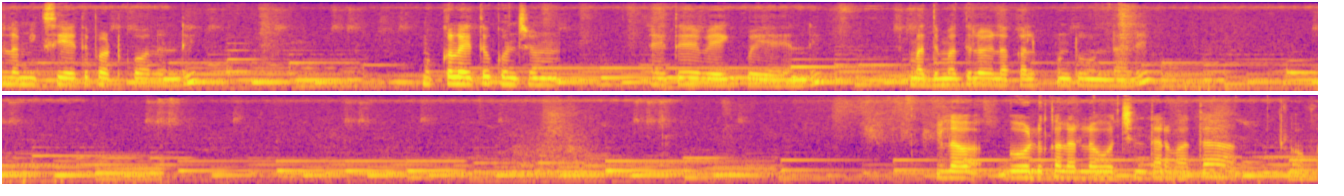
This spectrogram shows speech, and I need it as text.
ఇలా మిక్సీ అయితే పట్టుకోవాలండి. ముక్కలు అయితే కొంచెం అయితే వేగిపోయాయండి. మధ్య మధ్యలో ఇలా కలుపుకుంటూ ఉండాలి. ఇలా గోల్డ్ కలర్లో వచ్చిన తర్వాత ఒక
